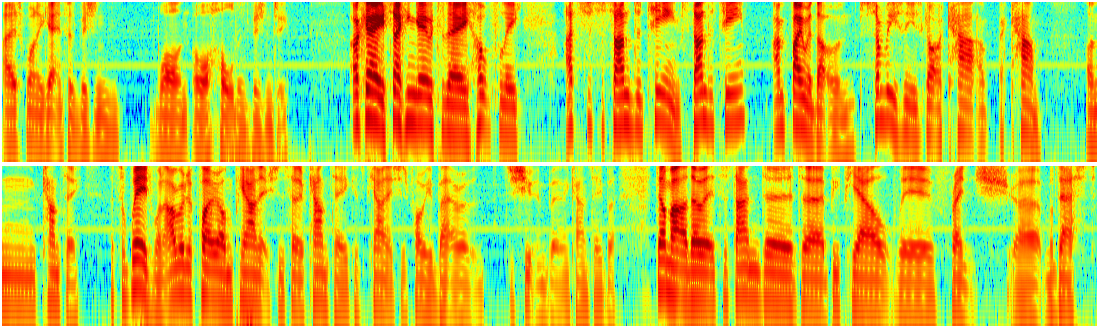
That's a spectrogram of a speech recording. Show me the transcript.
I just want to get into Division one or hold in Division 2. Okay, second game of today. Hopefully, that's just a standard team. Standard team, I'm fine with that one. For some reason, he's got a, ca a cam on Kante. That's a weird one. I would have put it on Pjanic instead of Kante, because Pjanic is probably better to shooting better than Kante. But don't matter, though. It's a standard uh, BPL with French uh, Modeste.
